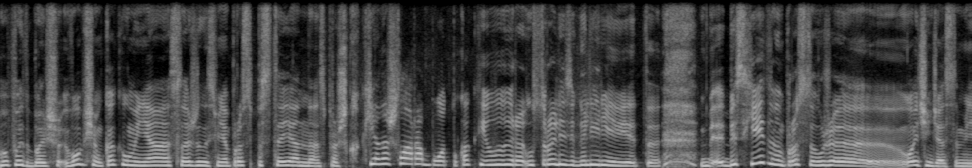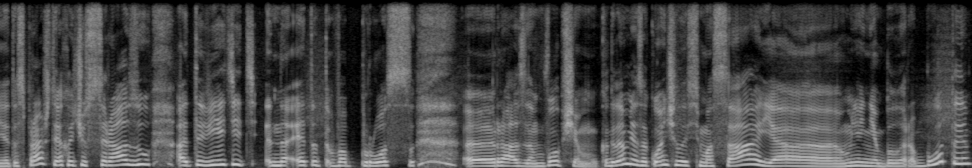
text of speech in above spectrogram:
опыт большой. В общем, как у меня сложилось, меня просто постоянно спрашивают, как я нашла работу, как вы устроились в галерее. Это без хейта, но просто уже э, очень часто меня это спрашивают. Я хочу сразу ответить на этот вопрос э, разом. В общем, когда у меня закончилась МАСА, я... у меня не было работы,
